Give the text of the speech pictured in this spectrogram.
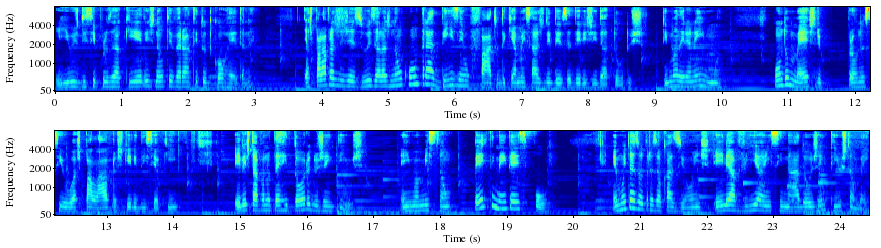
E os discípulos aqui, eles não tiveram a atitude correta, né? E as palavras de Jesus, elas não contradizem o fato de que a mensagem de Deus é dirigida a todos, de maneira nenhuma. Quando o mestre pronunciou as palavras que ele disse aqui, ele estava no território dos gentios, em uma missão pertinente a esse povo. Em muitas outras ocasiões, ele havia ensinado aos gentios também.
